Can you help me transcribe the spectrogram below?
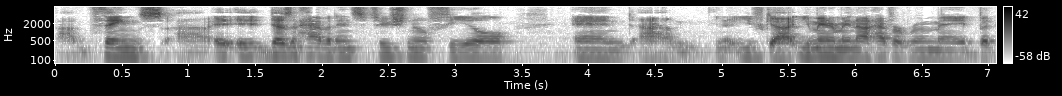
Uh, things uh, it, it, doesn't have an institutional feel and um, you know you've got you may or may not have a roommate but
